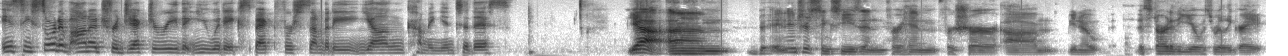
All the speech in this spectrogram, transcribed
Is he sort of on a trajectory that you would expect for somebody young coming into this? Yeah, um, an interesting season for him for sure. Um, you know, the start of the year was really great.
